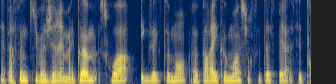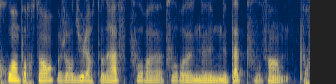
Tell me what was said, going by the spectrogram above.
la personne qui va gérer ma com soit exactement euh, pareil que moi sur cet aspect-là. C'est trop important aujourd'hui l'orthographe pour, euh, pour euh, ne, pas... Enfin, pour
